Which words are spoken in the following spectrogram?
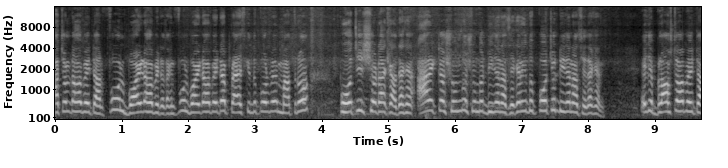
আঁচলটা হবে এটা ফুল বয়টা হবে এটা। দেখেন ফুল বয়টা হবে এটা প্রাইস কিন্তু পড়বে মাত্র পঁচিশশো টাকা। দেখেন, আরেকটা সুন্দর সুন্দর ডিজাইন আছে। এখানে কিন্তু প্রচুর ডিজাইন আছে, দেখেন। এই যে ব্লাউজটা হবে এটা,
